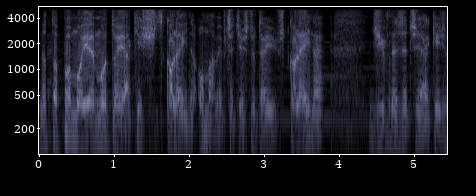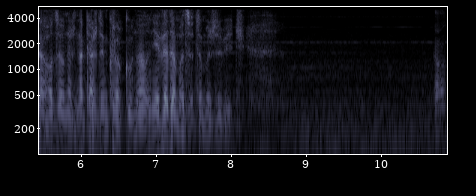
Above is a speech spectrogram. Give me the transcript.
No to po mojemu to jakieś kolejne. O, mamy przecież tutaj już kolejne dziwne rzeczy jakieś nachodzą nas na każdym kroku. No, nie wiadomo co to może być. No,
